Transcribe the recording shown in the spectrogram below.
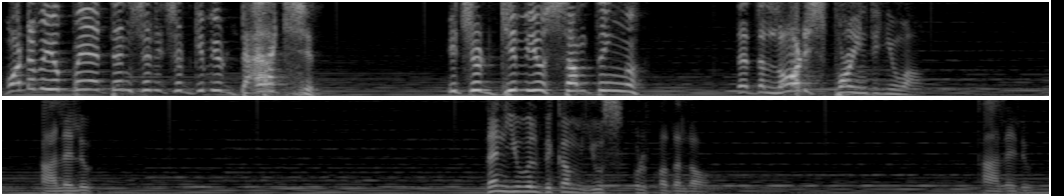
Whatever you pay attention, it should give you direction. It should give you something that the Lord is pointing you out. Hallelujah. Then you will become useful for the Lord. Hallelujah.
